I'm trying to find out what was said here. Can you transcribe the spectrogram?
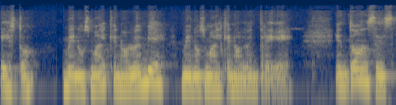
esto, menos mal que no lo envié, menos mal que no lo entregué. Entonces,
